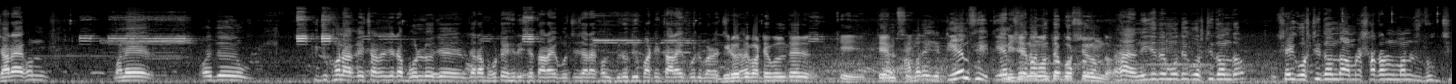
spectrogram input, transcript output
যারা এখন মানে ওই যে কিছুক্ষণ আগে তারা যেটা বলল যে যারা ভোটে হেরেছে তারাই করছে যারা এখন বিরোধী পার্টি তারাই করে বেড়াচ্ছে বিরোধী পার্টি বলতে কি টিএমসি? আমাদের টিএমসি টিএমসি নিজেদের মধ্যে গোষ্ঠীদ্বন্দ্ব। হ্যাঁ নিজেদের মধ্যে গোষ্ঠীদ্বন্দ্ব। সেই গোষ্ঠীদ্বন্দ্ব আমরা সাধারণ মানুষ ভুগছি।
